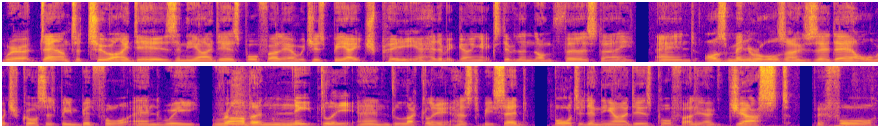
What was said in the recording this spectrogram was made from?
we're down to two ideas in the ideas portfolio, which is BHP, ahead of it going ex dividend on Thursday, and Oz Minerals, OZL, which of course has been bid for, and we rather neatly and luckily it has to be said, bought it in the ideas portfolio just before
